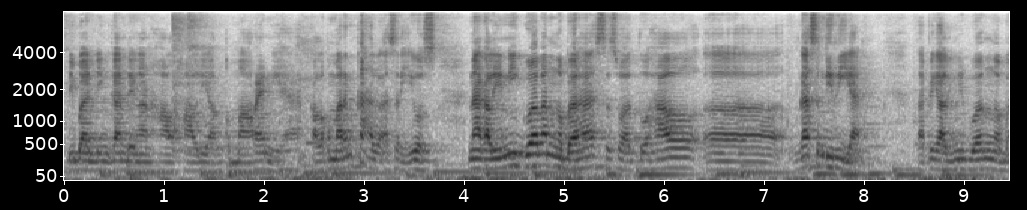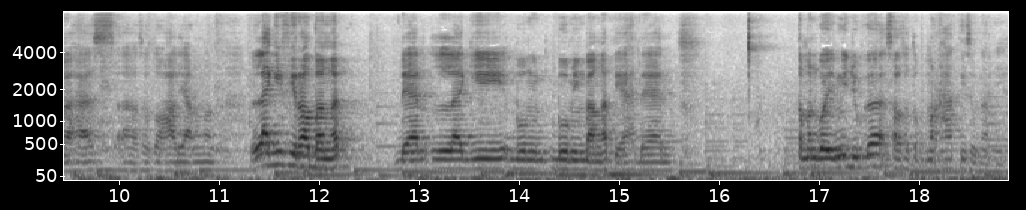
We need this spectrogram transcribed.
Dibandingkan dengan hal-hal yang kemarin ya. Kalau kemarin kan agak serius. Nah kali ini gue akan ngebahas sesuatu hal uh, Gak sendirian. Tapi kali ini gue ngebahas uh, sesuatu hal yang lagi viral banget Dan lagi booming, booming banget ya. Dan teman gue ini juga salah satu pemerhati sebenarnya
